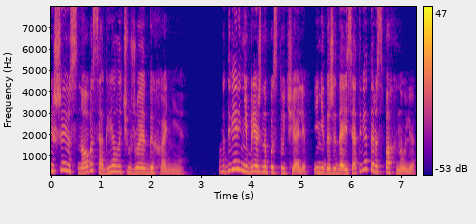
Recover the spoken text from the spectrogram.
и шею снова согрело чужое дыхание. В дверь небрежно постучали и, не дожидаясь ответа, распахнули.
